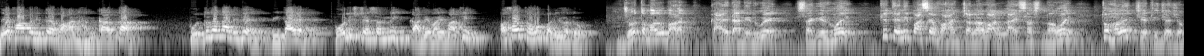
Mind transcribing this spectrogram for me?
બેફામ રીતે વાહન હંકારતા પુત્રના લીધે પિતાએ પોલીસ સ્ટેશનની કાર્યવાહીમાંથી પસાર થવું પડ્યું હતું. જો તમારું બાળક કાયદાની રૂએ સગીર હોય કે તેની પાસે વાહન ચલાવવા લાયસન્સ ન હોય, તો હવે ચેતી જજો.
